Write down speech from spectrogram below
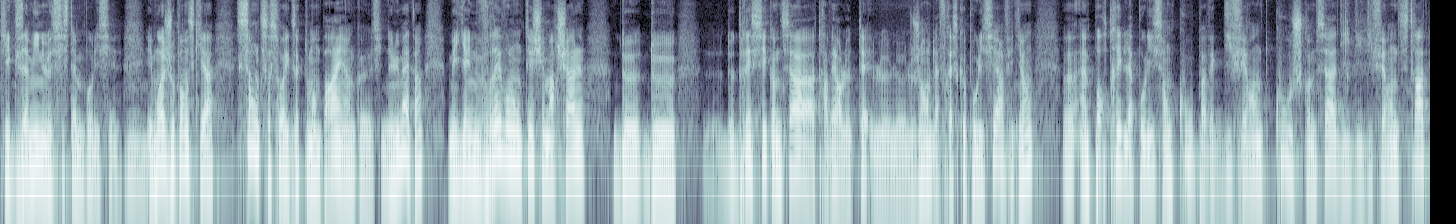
qui examinent le système policier. Mm. Et moi, je pense qu'il y a, sans que ça soit exactement pareil hein, que Sidney Lumet, hein, mais il y a une vraie volonté chez Marshall de, de, de, dresser comme ça, à travers le, le, genre de la fresque policière, effectivement, euh, un portrait de la police en coupe avec différentes couches comme ça, des, différentes strates,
